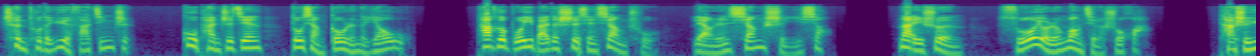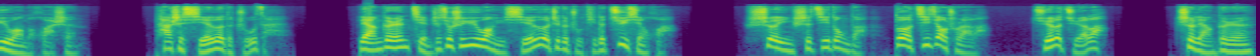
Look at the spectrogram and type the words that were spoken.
衬托得越发精致，顾盼之间都像勾人的妖物。她和薄一白的视线相处，两人相视一笑，那一瞬，所有人忘记了说话。他是欲望的化身。他是邪恶的主宰，两个人简直就是欲望与邪恶这个主题的具象化。摄影师激动的都要鸡叫出来了，绝了绝了！这两个人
